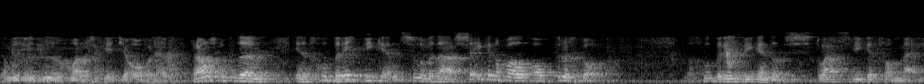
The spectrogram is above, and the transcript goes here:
daar moeten we het maar eens een keertje over hebben. Trouwens, op de, in het Goed Bericht Weekend zullen we daar zeker nog wel op terugkomen. Dat Goed Bericht Weekend, dat is het laatste weekend van mei.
